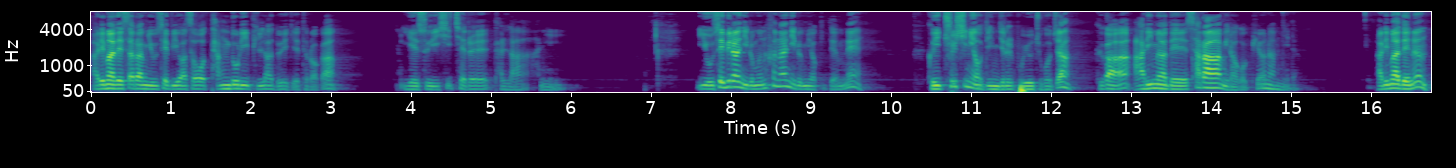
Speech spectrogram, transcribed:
아리마데 사람 요셉이 와서 당돌이 빌라도에게 들어가 예수의 시체를 달라 하니 이 요셉이라는 이름은 흔한 이름이었기 때문에 그의 출신이 어딘지를 보여주고자 그가 아리마대 사람이라고 표현합니다. 아리마대는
